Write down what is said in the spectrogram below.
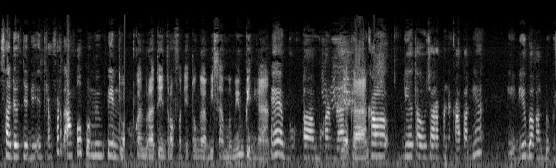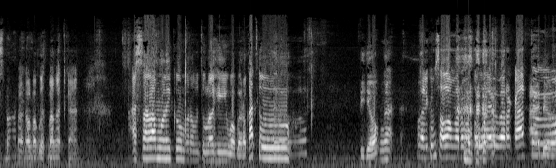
sadar jadi introvert aku pemimpin. Itu bukan berarti introvert itu nggak bisa memimpin kan? Eh bu- uh, bukan berarti. Iya kan? kalau dia tahu cara pendekatannya ya dia bakal bagus banget. Bakal bagus banget kan? Assalamualaikum warahmatullahi wabarakatuh. Tuh. dijawab nggak? Waalaikumsalam warahmatullahi wabarakatuh. Aduh.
